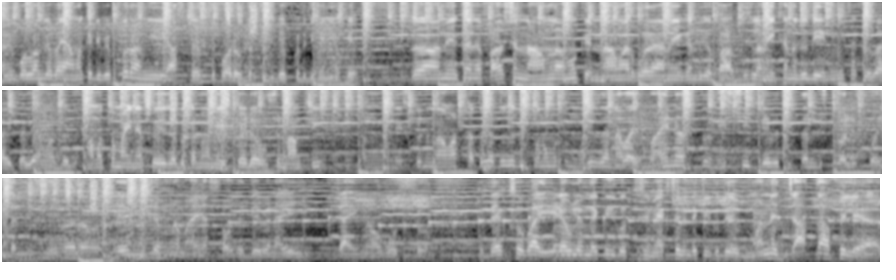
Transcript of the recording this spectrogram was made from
আমি বললাম যে, ভাই, আমাকে রিভেভ করো, আমি আস্তে আস্তে পরে ওদেরকে রিভেভ করে দিবেনি ওকে তো আমি এখানে ফার্স্টে নামলাম ওকে নামার পরে আমি এখান থেকে ভাবছিলাম এখানে যদি এনিমি থাকে ভাই, তাহলে আমাদের, আমার তো মাইনাস হয়ে যাবে, কারণ আমি স্কোয়াডে অবশ্যই নামছি। স্কোয়াডে নামার সাথে সাথে যদি কোনো মতো মরে যায় না ভাই মাইনাস তো নিশ্চিত দেবে, তেতাল্লিশ, চুয়াল্লিশ, পঁয়তাল্লিশ। এবার এর নিচে না মাইনাস সহজে দেবে না এই টাইমে অবশ্য। দেখছ ভাই এটা বলে আমরা কি করতেছি ম্যাক্স সেভেনটা কিল করতে মানে জাতা প্লেয়ার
